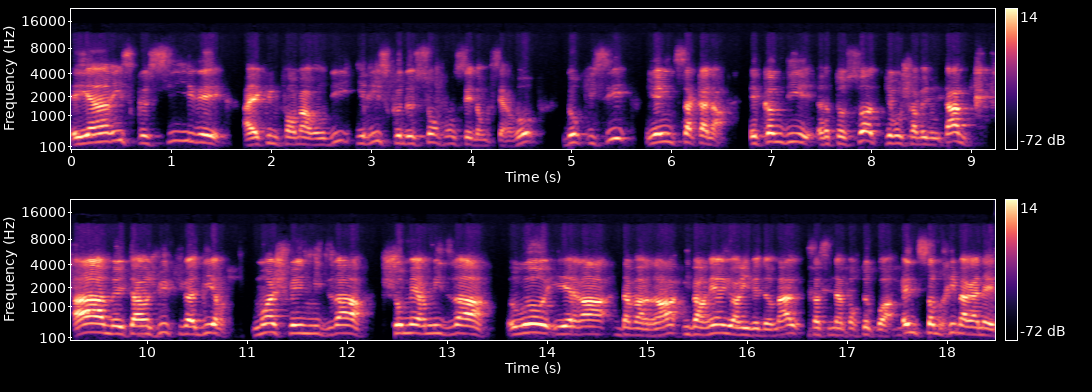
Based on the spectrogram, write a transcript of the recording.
Et il y a un risque, s'il est avec une forme arrondie, il risque de s'enfoncer dans le cerveau. Donc ici, il y a une sakana. Et comme dit Tosot, Pirouch Rabenoutam, ah, mais tu as un juif qui va dire, moi je fais une mitzvah, shomer mitzvah, lo ira davara, il va rien lui arriver de mal, ça c'est n'importe quoi. En somri malanes.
